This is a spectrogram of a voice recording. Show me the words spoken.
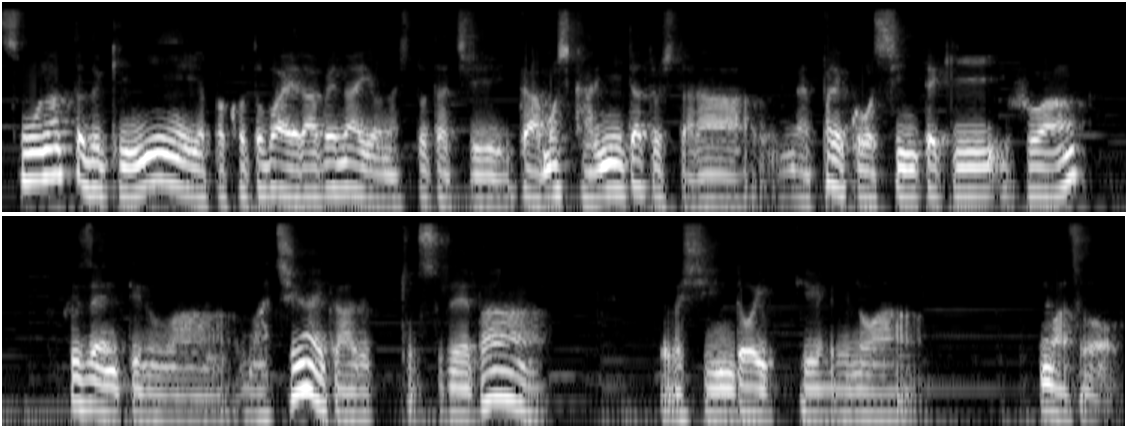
そうなった時に、やっぱ言葉選べないような人たちが、もし仮にいたとしたら、やっぱりこう心的不安不全っていうのは間違いがあるとすれば、やっぱしんどいっていうのは、まあそ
